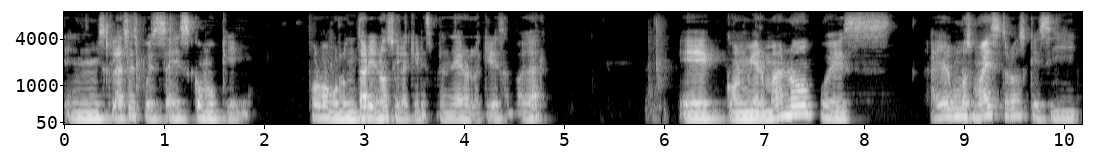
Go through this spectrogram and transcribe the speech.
en mis clases, pues es como que forma voluntaria, ¿no? Si la quieres prender o la quieres apagar. Eh, con mi hermano, pues hay algunos maestros que sí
